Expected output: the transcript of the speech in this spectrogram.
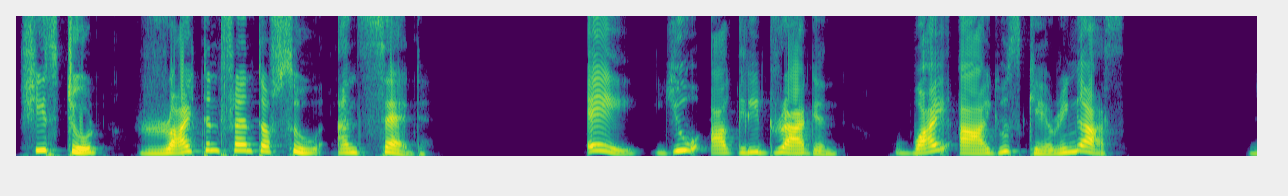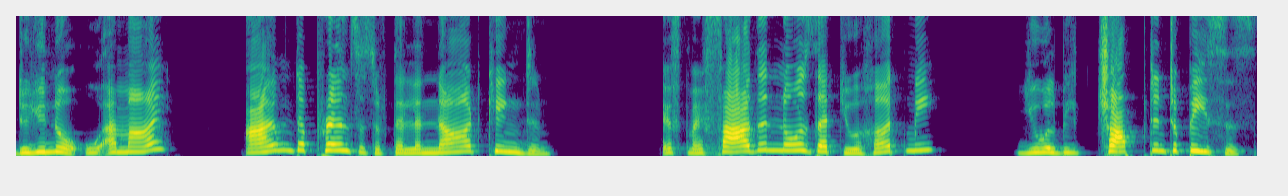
She stood right in front of Sue and said, Hey, you ugly dragon, why are you scaring us? Do you know who am I? I'm the princess of the Leonard kingdom. If my father knows that you hurt me, you will be chopped into pieces.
